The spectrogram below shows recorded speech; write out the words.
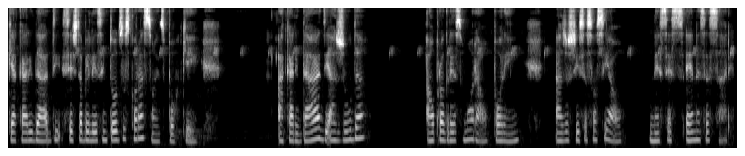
que a caridade se estabeleça em todos os corações, porque a caridade ajuda ao progresso moral, porém, a justiça social é necessária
